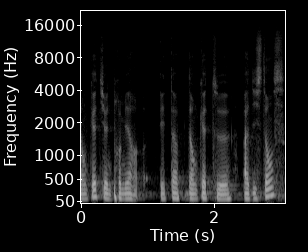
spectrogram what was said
enquête, il y a une première étape d'enquête euh, à distance.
